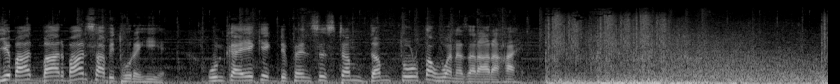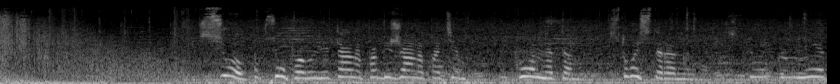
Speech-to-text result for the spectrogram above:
ये बात बार बार साबित हो रही है। उनका एक एक डिफेंस सिस्टम दम तोड़ता हुआ नज़र आ रहा है। Все, все повылетало, побежала по тем комнатам с той стороны. Стекол нет,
